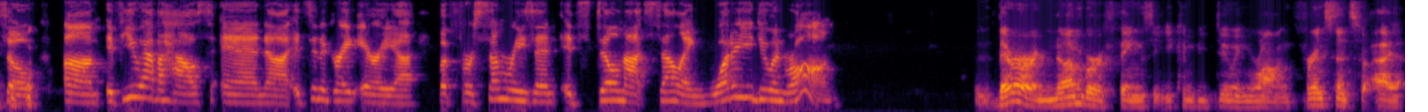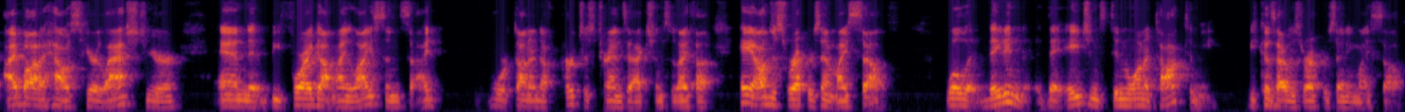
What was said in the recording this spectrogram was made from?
So um, if you have a house and uh, it's in a great area, but for some reason it's still not selling, what are you doing wrong? There are a number of things that you can be doing wrong. For instance, I, I bought a house here last year, and before I got my license, I worked on enough purchase transactions that I thought, hey, I'll just represent myself well, they didn't, the agents didn't want to talk to me because I was representing myself.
